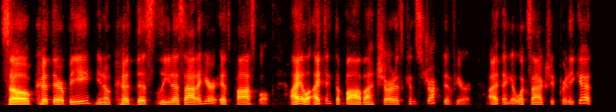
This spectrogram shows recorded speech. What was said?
so could there be you know could this lead us out of here it's possible I, I think the Baba chart is constructive here. I think it looks actually pretty good.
